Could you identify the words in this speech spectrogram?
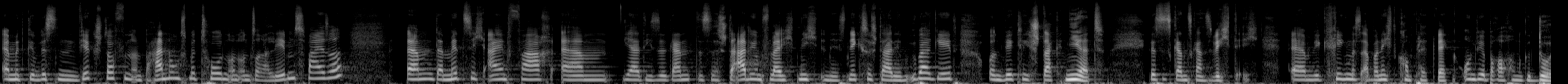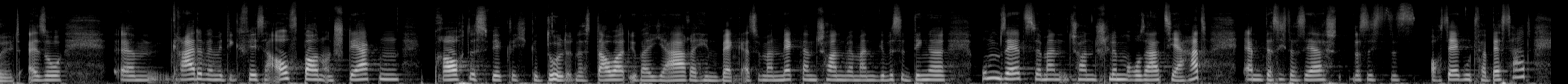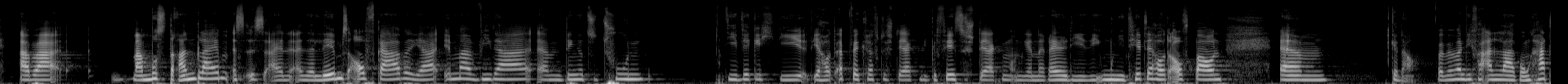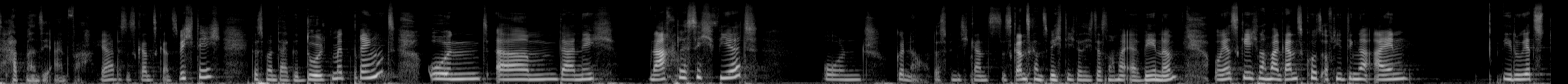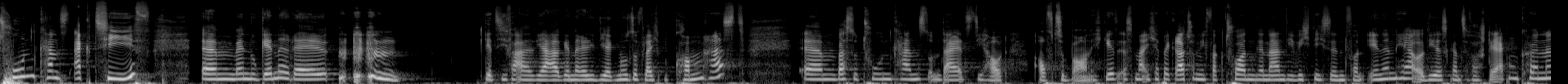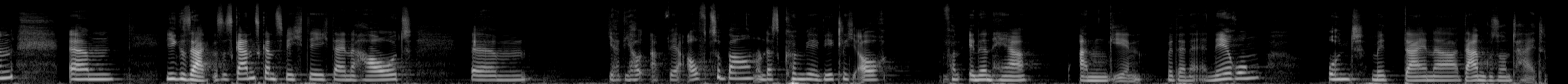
äh, mit gewissen Wirkstoffen und Behandlungsmethoden und unserer Lebensweise ähm, damit sich einfach ähm, ja diese ganze, das Stadium vielleicht nicht in das nächste Stadium übergeht und wirklich stagniert. Das ist ganz, ganz wichtig. Ähm, wir kriegen das aber nicht komplett weg und wir brauchen Geduld. Also ähm, gerade wenn wir die Gefäße aufbauen und stärken, braucht es wirklich Geduld und das dauert über Jahre hinweg. Also man merkt dann schon, wenn man gewisse Dinge umsetzt, wenn man schon schlimm Rosatia hat, ähm, dass sich das sehr, dass sich das auch sehr gut verbessert. Aber man muss dranbleiben. Es ist eine, eine Lebensaufgabe, ja, immer wieder ähm, Dinge zu tun, die wirklich die, die Hautabwehrkräfte stärken, die Gefäße stärken und generell die, die Immunität der Haut aufbauen. Ähm, genau, weil wenn man die Veranlagung hat, hat man sie einfach. Ja, das ist ganz, ganz wichtig, dass man da Geduld mitbringt und ähm, da nicht nachlässig wird. Und genau, das finde ich ganz, ist ganz, ganz wichtig, dass ich das nochmal erwähne. Und jetzt gehe ich nochmal ganz kurz auf die Dinge ein, die du jetzt tun kannst aktiv, ähm, wenn du generell jetzt die, ja, generell die Diagnose vielleicht bekommen hast, ähm, was du tun kannst, um da jetzt die Haut aufzubauen. Ich gehe jetzt erstmal, ich habe ja gerade schon die Faktoren genannt, die wichtig sind von innen her oder die das Ganze verstärken können. Ähm, wie gesagt, es ist ganz, ganz wichtig, deine Haut, ähm, ja, die Hautabwehr aufzubauen und das können wir wirklich auch von innen her angehen mit deiner Ernährung und mit deiner Darmgesundheit.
